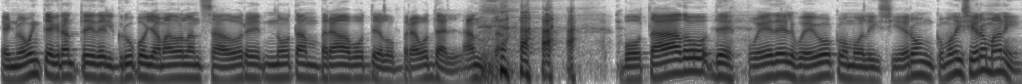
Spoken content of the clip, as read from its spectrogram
el nuevo integrante del grupo llamado Lanzadores No Tan Bravos de los Bravos de Atlanta. Votado después del juego como le hicieron. ¿Cómo le hicieron, Manny?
